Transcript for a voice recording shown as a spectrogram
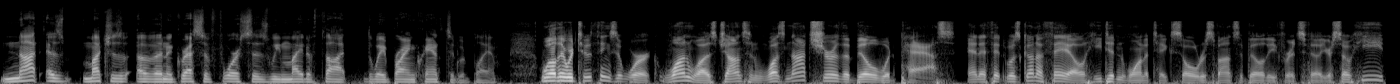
not as much as, of an aggressive force as we might have thought the way Bryan Cranston would play him. Well, there were two things at work. One was Johnson was not sure the bill would pass, and if it was going to fail, he didn't want to take sole responsibility for its failure. So he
